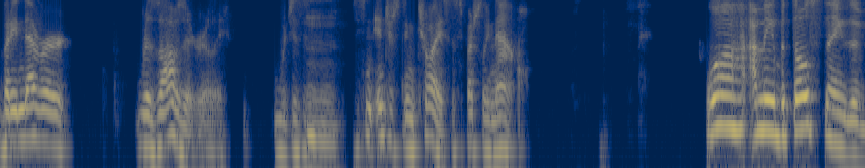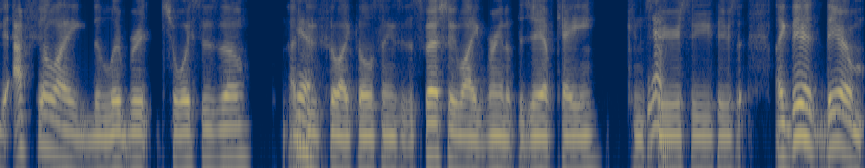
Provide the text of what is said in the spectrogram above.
But he never resolves it really, which is mm-hmm. it's an interesting choice, especially now. Well, I mean, but those things are, I feel like deliberate choices, though. I yeah. do feel like those things, especially like bringing up the JFK conspiracy yeah. theories, like there, there are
